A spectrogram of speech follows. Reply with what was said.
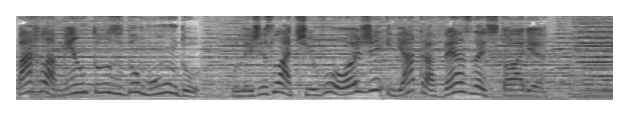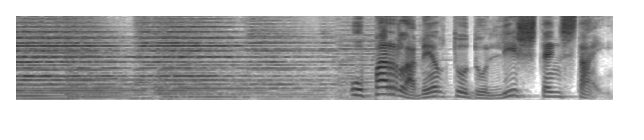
Parlamentos do Mundo. O legislativo hoje e através da história. O Parlamento do Liechtenstein.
